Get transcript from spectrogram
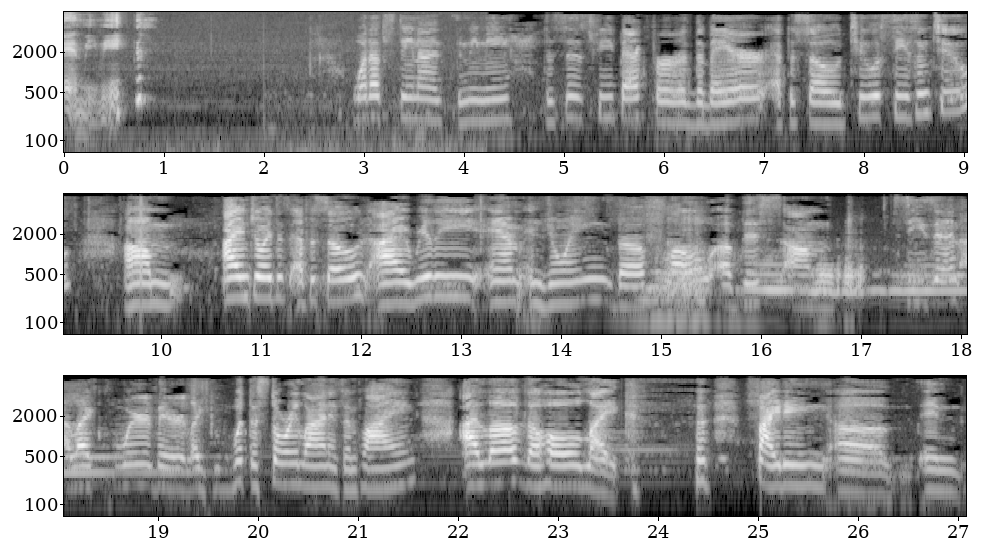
And Mimi. what up, Stina? It's Mimi. This is feedback for The Bear, episode two of season two. Um, I enjoyed this episode. I really am enjoying the flow of this um, season. I like where they're like what the storyline is implying. I love the whole like fighting uh, in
